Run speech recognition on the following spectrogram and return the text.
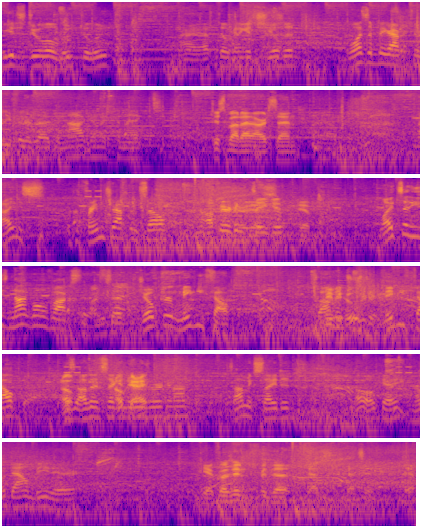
We could just do a little loop to loop. All right, that's still going to get shielded. Was a big opportunity for the red, but not going to connect. Just about at Arsene. Nice. Frame trap himself. and Up air can take is. it. Yep. Light said he's not going Fox today. He said Joker, maybe Falco. So I'm Maybe who? Maybe Falco. Oh, His Oh, other secondary okay. he's working on. So I'm excited. Oh, okay. No down B there. Yeah, goes in for the. That's that's it. Yep.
